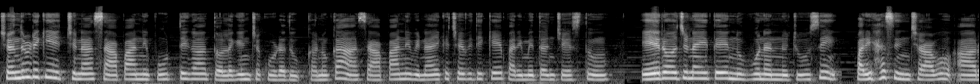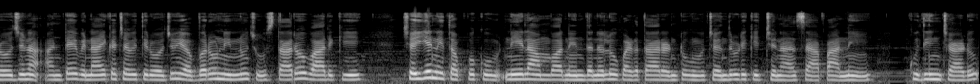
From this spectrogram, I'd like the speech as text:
చంద్రుడికి ఇచ్చిన శాపాన్ని పూర్తిగా తొలగించకూడదు. కనుక ఆ శాపాన్ని వినాయక చవితికే పరిమితం చేస్తూ ఏ రోజునైతే నువ్వు నన్ను చూసి పరిహసించావు ఆ రోజున అంటే వినాయక చవితి రోజు ఎవ్వరూ నిన్ను చూస్తారో వారికి చెయ్యని తప్పుకు నీలాంబ నిందనలు పడతారంటూ చంద్రుడికిచ్చిన శాపాన్ని కుదించాడు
